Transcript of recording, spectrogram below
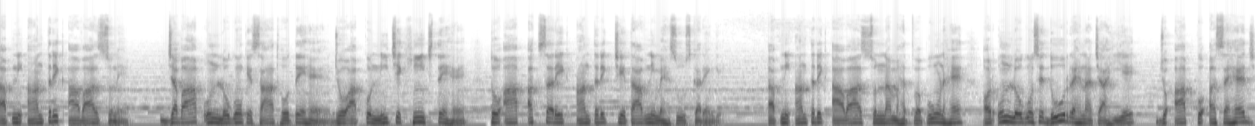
अपनी आंतरिक आवाज़ सुने। जब आप उन लोगों के साथ होते हैं जो आपको नीचे खींचते हैं तो आप अक्सर एक आंतरिक चेतावनी महसूस करेंगे। अपनी आंतरिक आवाज़ सुनना महत्वपूर्ण है और उन लोगों से दूर रहना चाहिए जो आपको असहज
